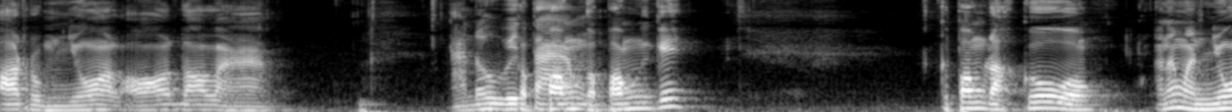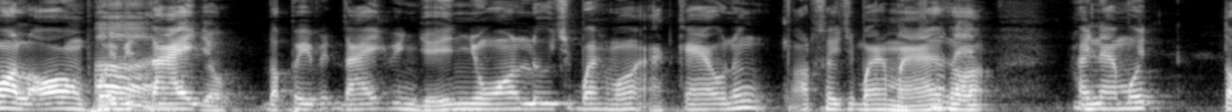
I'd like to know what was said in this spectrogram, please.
អត់រំញ័រល្អដល់អាអានោះវាកំតាប៉ុមងកំប៉ុងគេកំប៉ុងដោះគោអា ហ្នឹងមិនញ័រល្អព្រោះអឺវាដែកយោដល់ពេលវាដែកវានិយាយញ័រលឺច្បាស់ហ្មងអាកៅហ្នឹងអត់សូវច្បាស់ហ្មងហ្នឹងតោះហើយហើយណាមួយត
